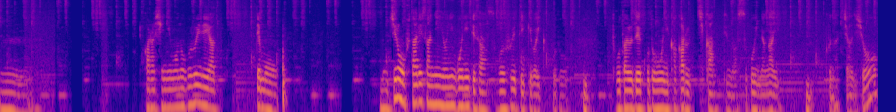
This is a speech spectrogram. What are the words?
うん。だから死に物狂いでやっても、もちろん2人、3人、4人、5人ってさ、すごい増えていけばいくほど、うんトータルで子供にかかる時間っていうのはすごい長いくなっちゃうでしょ？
